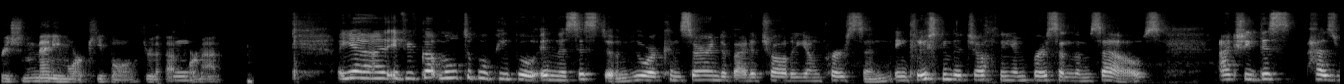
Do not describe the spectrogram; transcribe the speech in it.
reach many more people through that mm-hmm. format yeah, if you've got multiple people in the system who are concerned about a child or young person, including the child or young person themselves, actually this has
